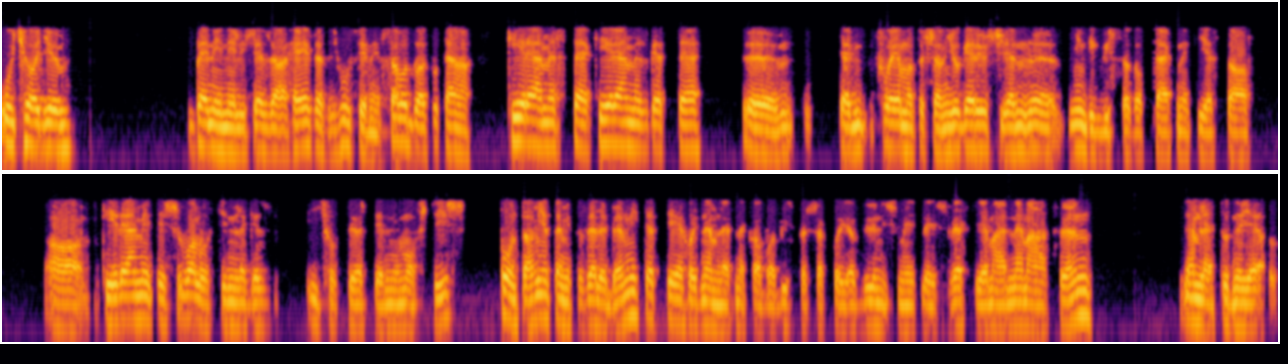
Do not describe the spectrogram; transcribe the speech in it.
Úgyhogy Benénél is ez a helyzet, hogy 20 évnél szabadult, utána kérelmezte, kérelmezgette, de folyamatosan jogerősen mindig visszadobták neki ezt a, a kérelmét, és valószínűleg ez így fog történni most is. Pont amiatt, amit az előbb említettél, hogy nem lehetnek abban biztosak, hogy a bűnismétlés veszélye már nem áll fönn, nem lehet tudni, hogy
